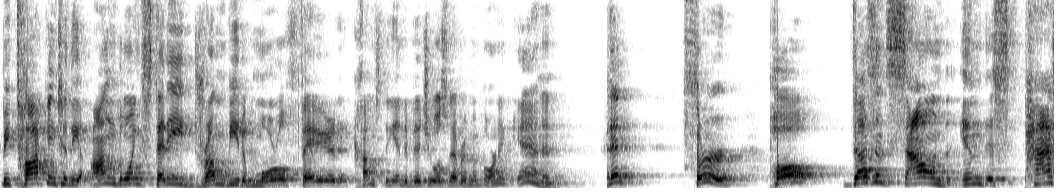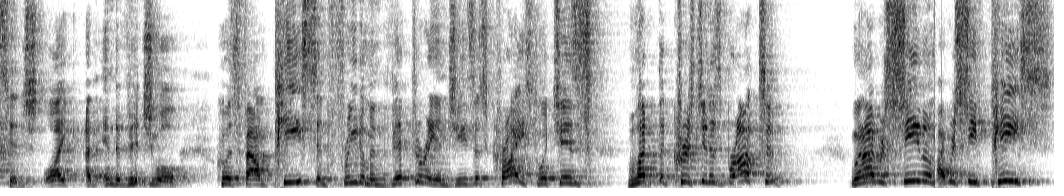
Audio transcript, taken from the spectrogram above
be talking to the ongoing steady drumbeat of moral failure that comes to the individual who's never been born again. And then, third, Paul doesn't sound in this passage like an individual who has found peace and freedom and victory in Jesus Christ, which is what the Christian is brought to. When I receive Him, I receive peace.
